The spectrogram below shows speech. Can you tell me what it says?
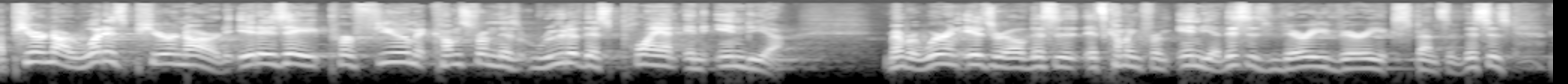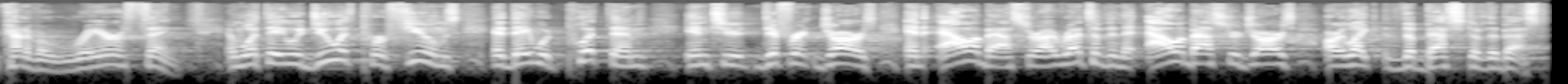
A pure nard. What is pure nard? It is a perfume. It comes from the root of this plant in India. Remember, we're in Israel. This is it's coming from India. This is very, very expensive. This is kind of a rare thing. And what they would do with perfumes, is they would put them into different jars. And alabaster, I read something that alabaster jars are like the best of the best.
